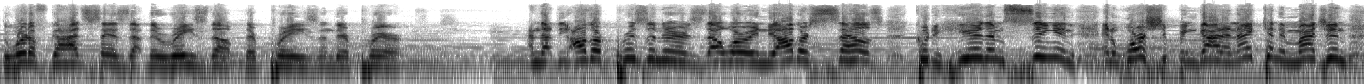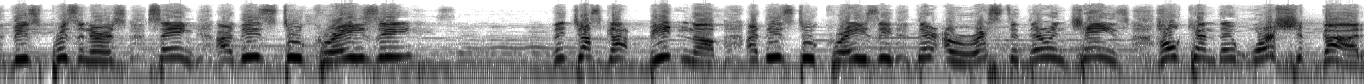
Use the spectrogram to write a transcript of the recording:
the Word of God says that they raised up their praise and their prayer. And that the other prisoners that were in the other cells could hear them singing and worshiping God. And I can imagine these prisoners saying, Are these two crazy? They just got beaten up. Are these two crazy? They're arrested. They're in chains. How can they worship God?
